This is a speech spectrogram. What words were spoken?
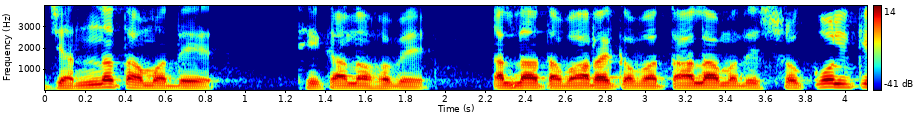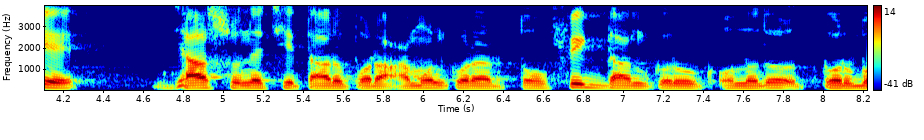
জান্নাত আমাদের ঠিকানা হবে। আল্লাহ তাবারাক আবা তালা আমাদের সকলকে যা শুনেছি তার উপর আমল করার তৌফিক দান করুক, অনুরোধ করব।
